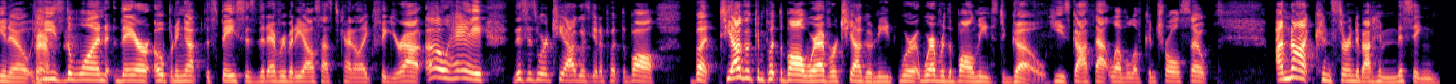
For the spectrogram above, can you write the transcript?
You know, Fair. he's the one there opening up the spaces that everybody else has to kind of like figure out. Oh, hey, this is where Thiago's going to put the ball. But Thiago can put the ball wherever Thiago need where, wherever the ball needs to go. He's got that level of control. So I'm not concerned about him missing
